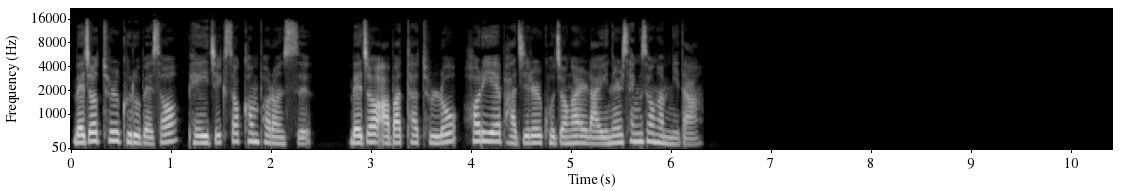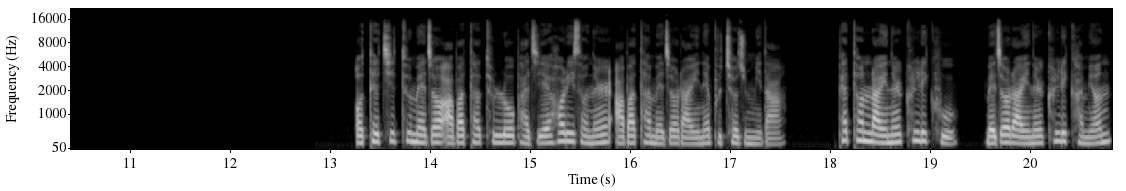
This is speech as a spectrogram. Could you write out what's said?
메저 툴 그룹에서 베이직 서컴퍼런스, 메저 아바타 툴로 허리에 바지를 고정할 라인을 생성합니다. 어태치 투 메저 아바타 툴로 바지의 허리선을 아바타 메저 라인에 붙여줍니다. 패턴 라인을 클릭 후 메저 라인을 클릭하면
